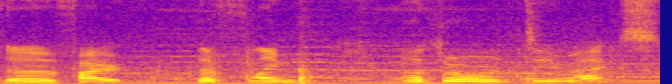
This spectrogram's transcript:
The fire, the flame thrower T-Rex.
